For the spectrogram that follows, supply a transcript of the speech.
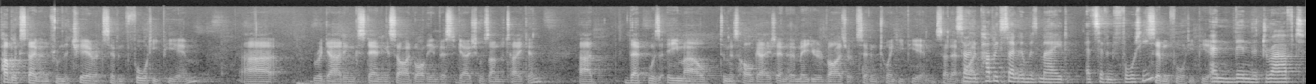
public statement from the chair at 7.40pm uh, regarding standing aside while the investigation was undertaken. Uh, that was emailed to Ms Holgate and her media advisor at 7.20pm. So that So the public statement was made at 7.40? 7.40pm. And then the draft,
